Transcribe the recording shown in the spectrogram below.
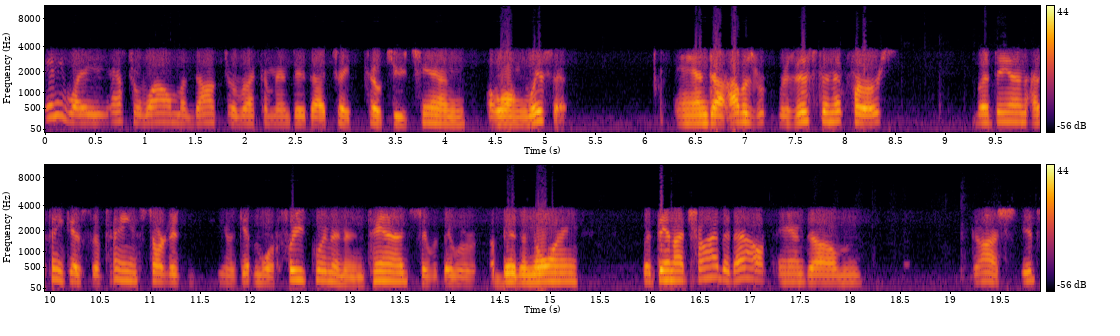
anyway, after a while, my doctor recommended I take CoQ10 along with it, and uh, I was re- resistant at first, but then I think as the pain started, you know, getting more frequent and intense, it, they were a bit annoying. But then I tried it out, and um, gosh, it's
